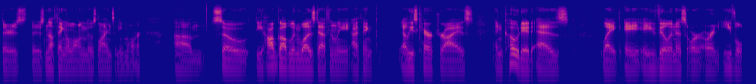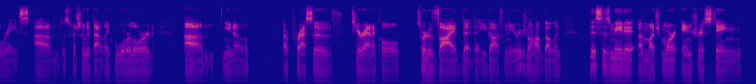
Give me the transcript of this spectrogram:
there's there's nothing along those lines anymore. Um, so the hobgoblin was definitely, I think, at least characterized and coded as like a, a villainous or, or an evil race, um, especially with that like warlord, um, you know, oppressive, tyrannical sort of vibe that, that you got from the original Hobgoblin. This has made it a much more interesting,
